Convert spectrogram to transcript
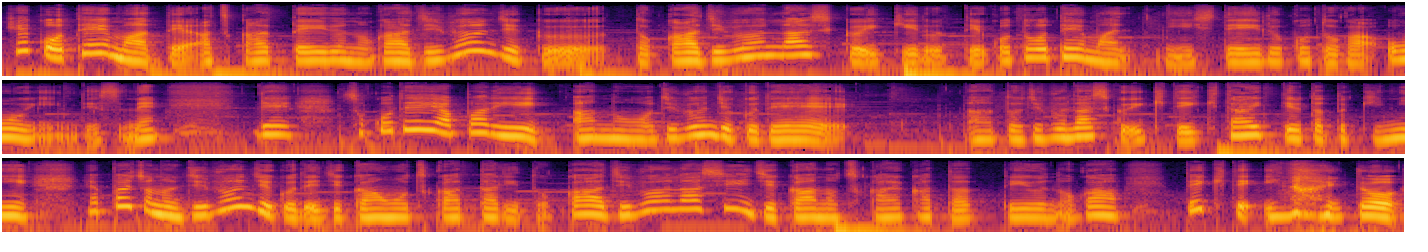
結構テーマって扱っているのが自分軸とか自分らしく生きるっていうことをテーマにしていることが多いんですね。でそこでやっぱりあの自分軸であと自分らしく生きていきたいって言った時にやっぱりその自分軸で時間を使ったりとか自分らしい時間の使い方っていうのができていないと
